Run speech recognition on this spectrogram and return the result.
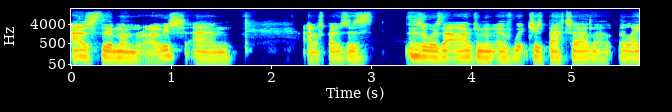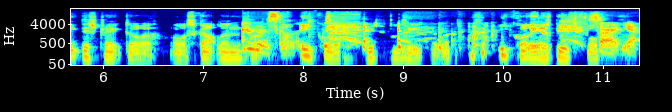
as the Munros. Um, and I suppose there's there's always that argument of which is better, the, the Lake District or or Scotland. Scotland. equally as beautiful as each other. equally as beautiful. Sorry. Yeah.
